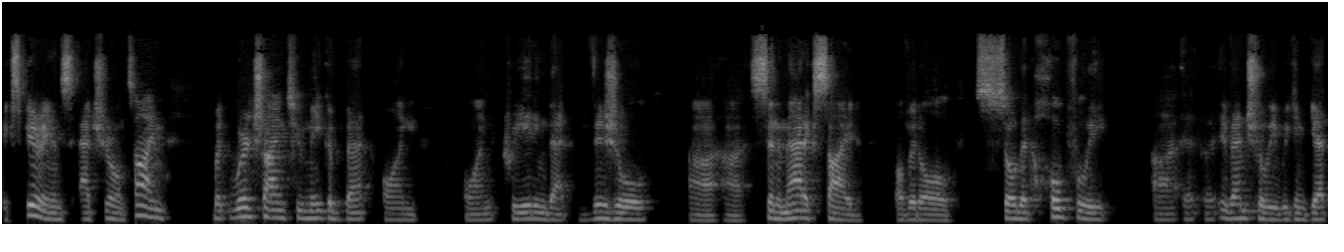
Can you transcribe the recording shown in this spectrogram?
experience at your own time. But we're trying to make a bet on on creating that visual uh, uh, cinematic side of it all so that hopefully uh, eventually we can get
